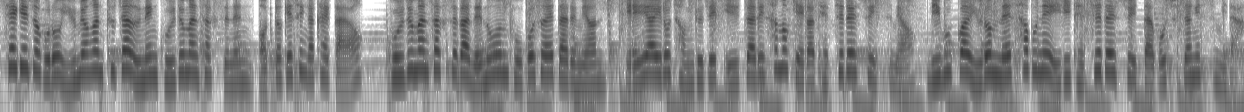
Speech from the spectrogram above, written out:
세계적으로 유명한 투자은행 골드만삭스는 어떻게 생각할까요? 골드만삭스가 내놓은 보고서에 따르면 AI로 정규직 일자리 3억 개가 대체될 수 있으며 미국과 유럽 내 4분의 1이 대체될 수 있다고 주장했습니다.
